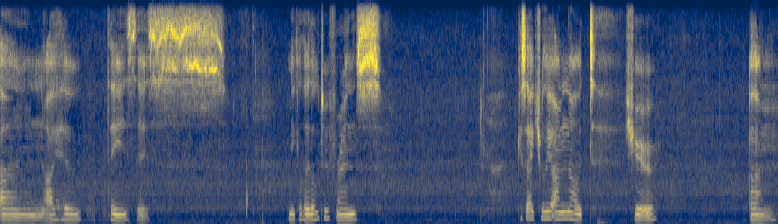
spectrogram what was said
And I hope this is make a little difference. Because actually I'm not sure um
